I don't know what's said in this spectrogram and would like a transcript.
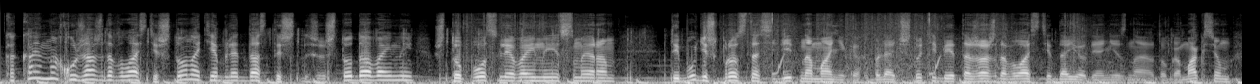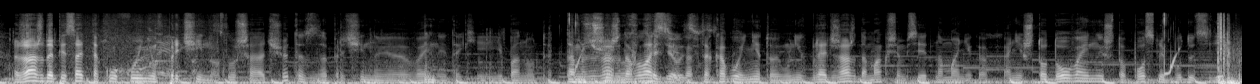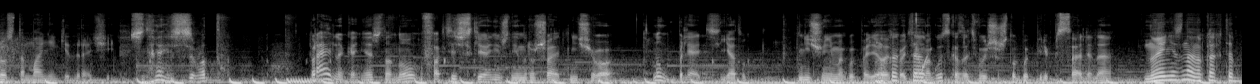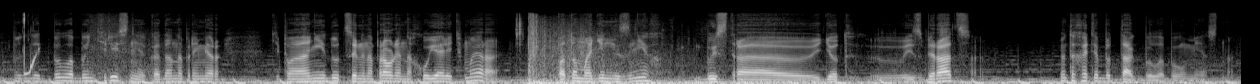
Какая нахуй жажда власти? Что она тебе, блядь, даст? Ты что до войны, что после войны с мэром? Ты будешь просто сидеть на маниках, блядь. Что тебе эта жажда власти дает? Я не знаю. Только максимум жажда писать такую хуйню в причину. Слушай, а что это за причины войны такие ебанутые? Там же Ничего, жажда ну, власти поделать. как таковой нету. У них, блядь, жажда максимум сидеть на маниках. Они что до войны, что после будут сидеть просто маники дрочить. Знаешь, вот правильно, конечно, но фактически они же не нарушают ничего. Ну, блядь, я тут ничего не могу поделать. Хоть как-то- я могу сказать выше, чтобы переписали, да. Ну, я не знаю, ну как-то было бы интереснее, когда, например, типа, они идут целенаправленно хуярить мэра, потом один из них быстро э, идет э, избираться. Ну, Это хотя бы так было бы уместно.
